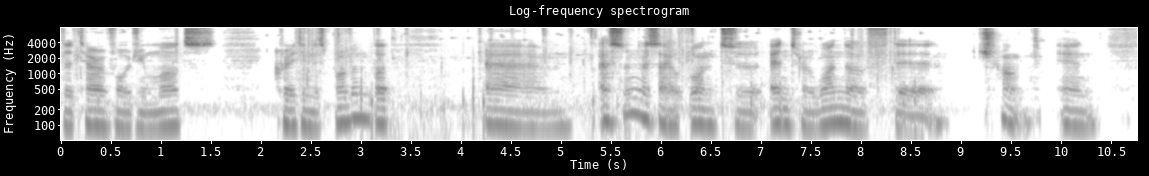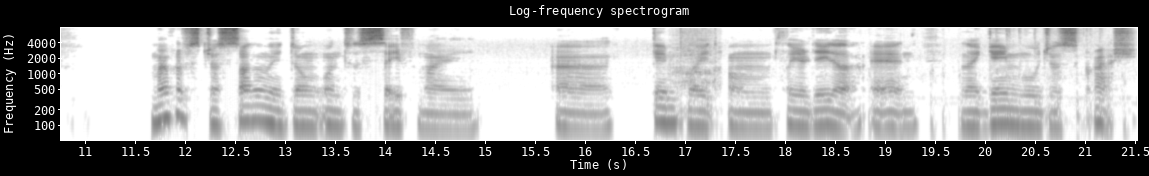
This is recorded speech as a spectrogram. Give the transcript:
the terraforming mods creating this problem but um, as soon as I want to enter one of the chunk and Minecraft just suddenly don't want to save my uh, gameplay on player data and the game will just crash.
